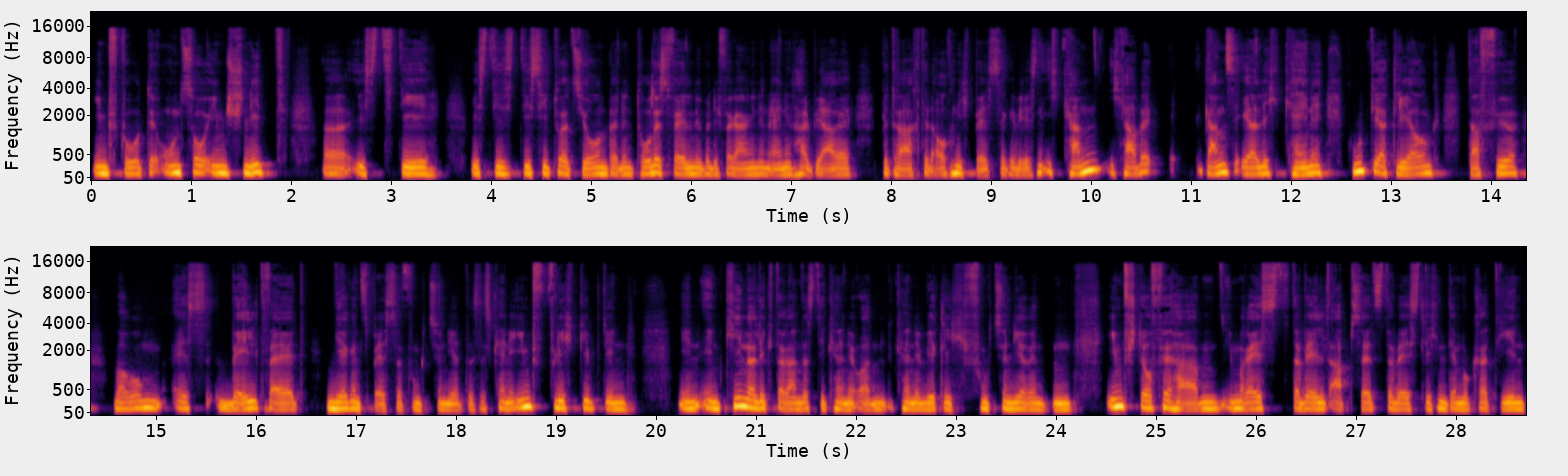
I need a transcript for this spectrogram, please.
Impfquote. Und so im Schnitt äh, ist die ist die, die Situation bei den Todesfällen über die vergangenen eineinhalb Jahre betrachtet auch nicht besser gewesen. Ich kann, ich habe ganz ehrlich keine gute Erklärung dafür, warum es weltweit nirgends besser funktioniert. Dass es keine Impfpflicht gibt in, in, in China liegt daran, dass die keine, keine wirklich funktionierenden Impfstoffe haben. Im Rest der Welt, abseits der westlichen Demokratien,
